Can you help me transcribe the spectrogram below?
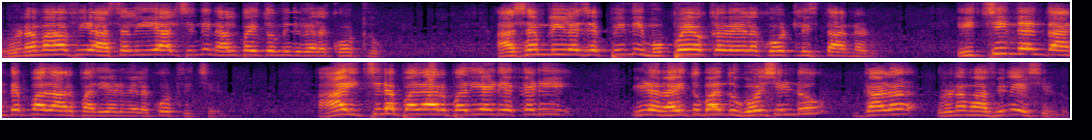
రుణమాఫీ అసలు ఇవ్వాల్సింది నలభై తొమ్మిది వేల కోట్లు. అసెంబ్లీలో చెప్పింది ముప్పై ఒక్క వేల కోట్లు ఇస్తా అన్నాడు. ఇచ్చింది ఎంత అంటే పదహారు పదిహేడు వేల కోట్లు ఇచ్చాడు. ఆ ఇచ్చిన పదహారు పదిహేడు ఎక్కడి? ఈడ రైతు బంధు కోసిండు గడ రుణమాఫీలు వేసిండు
